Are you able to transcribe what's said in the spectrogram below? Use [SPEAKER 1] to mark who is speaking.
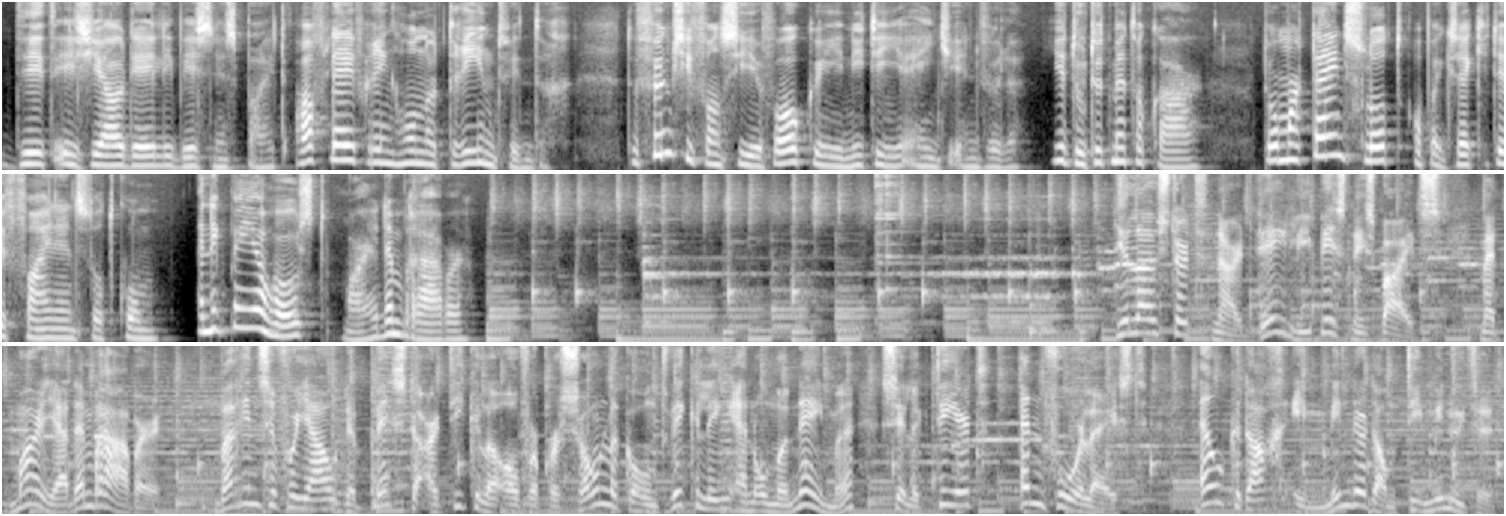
[SPEAKER 1] Dit is jouw Daily Business Bite, aflevering 123. De functie van CFO kun je niet in je eentje invullen. Je doet het met elkaar. Door Martijn Slot op executivefinance.com. En ik ben jouw host, Marja den Braber.
[SPEAKER 2] Je luistert naar Daily Business Bites met Marja den Braber. Waarin ze voor jou de beste artikelen over persoonlijke ontwikkeling en ondernemen selecteert en voorleest. Elke dag in minder dan 10 minuten.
